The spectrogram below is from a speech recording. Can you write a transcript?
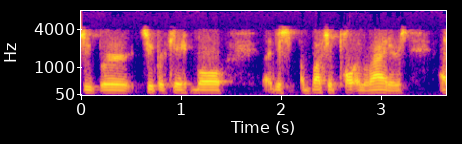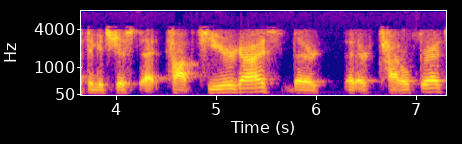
super super capable. Uh, just a bunch of potent riders. I think it's just that top tier guys that are that are title threats.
